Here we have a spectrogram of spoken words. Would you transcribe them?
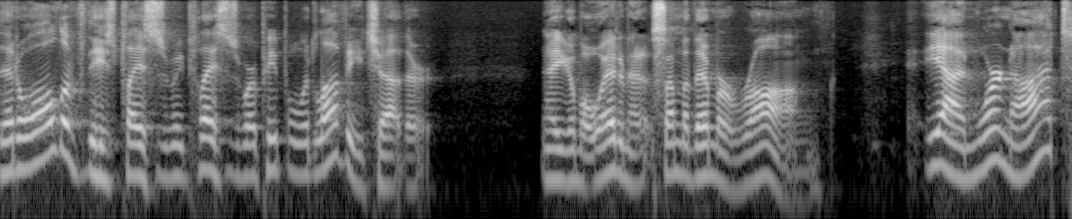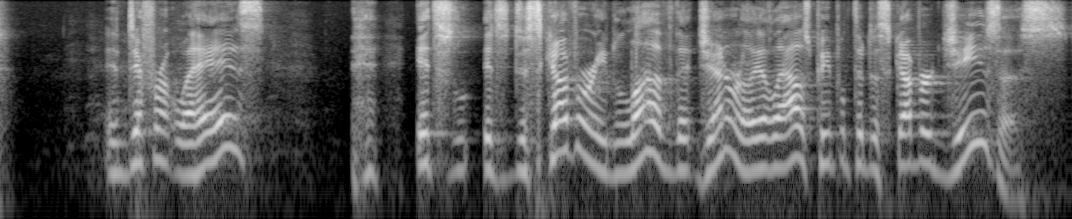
That all of these places would be places where people would love each other. Now you go, but wait a minute, some of them are wrong. Yeah, and we're not in different ways. It's, it's discovering love that generally allows people to discover Jesus.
